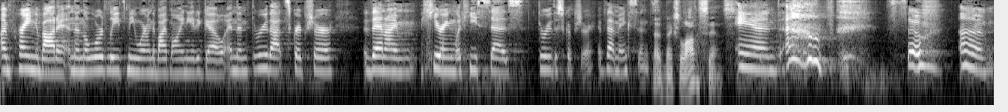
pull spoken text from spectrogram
I'm praying about it, and then the Lord leads me where in the Bible I need to go, and then through that scripture, then I'm hearing what He says through the scripture. If that makes sense. That makes a lot of sense. And um, so um,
